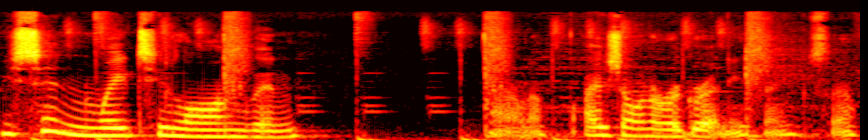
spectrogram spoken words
you sit and wait too long, then I don't know. I just don't want to regret anything. So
